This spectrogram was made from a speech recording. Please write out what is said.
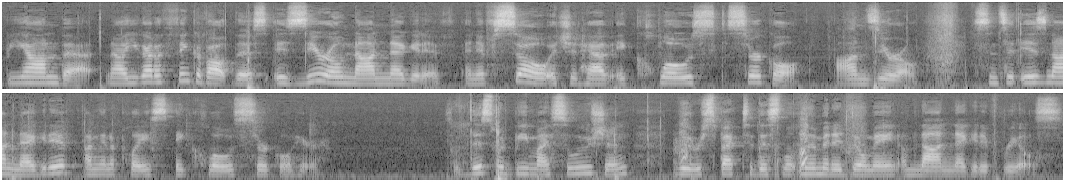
beyond that. Now you got to think about this. Is 0 non-negative? And if so, it should have a closed circle on 0. Since it is non-negative, I'm going to place a closed circle here. So this would be my solution with respect to this limited domain of non-negative reals.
